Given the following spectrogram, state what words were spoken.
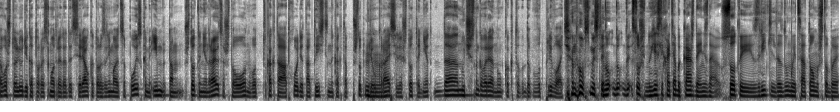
того, что люди, которые смотрят этот сериал, которые занимаются поисками, им там что-то не нравится, что он вот как-то отходит от истины, как-то что-то приукрасили, что-то нет. Да, ну, честно говоря, ну, как-то да, вот плевать. ну, в смысле... Ну, ну, да, слушай, ну если хотя бы каждый, я не знаю, сотый зритель додумается о том, чтобы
